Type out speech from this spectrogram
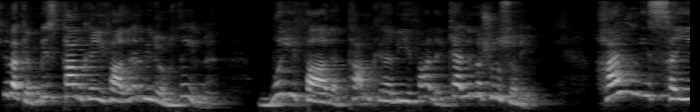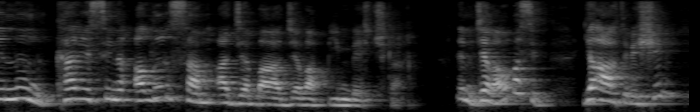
Şimdi bakın biz tam kare ifadeleri biliyoruz değil mi? Bu ifade tam kare bir ifade. Kendime şunu sorayım. Hangi sayının karesini alırsam acaba cevap 25 çıkar? Değil mi? Cevabı basit. Ya artı 5'in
